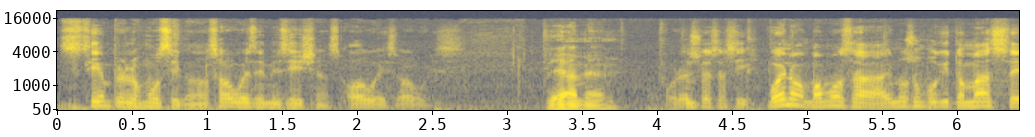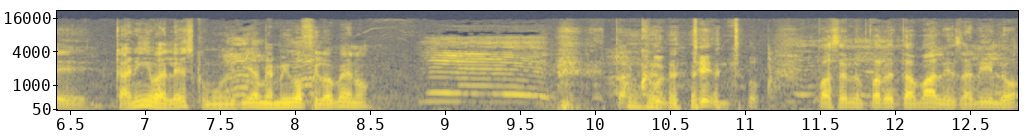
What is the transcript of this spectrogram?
siempre los músicos, ¿no? It's always the musicians. Always, always. Yeah, man. Por eso es así. Bueno, vamos a irnos un poquito más eh, caníbales, como diría mi amigo Filomeno. Está contento. Pásenle un par de tamales al hilo.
